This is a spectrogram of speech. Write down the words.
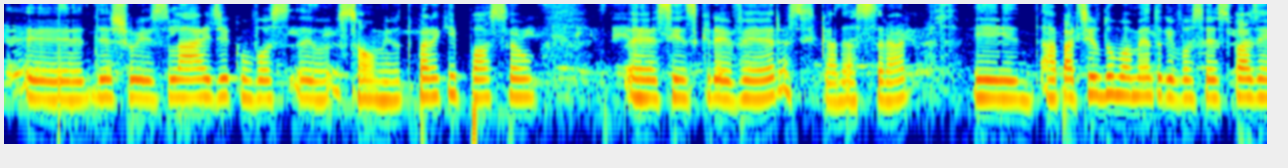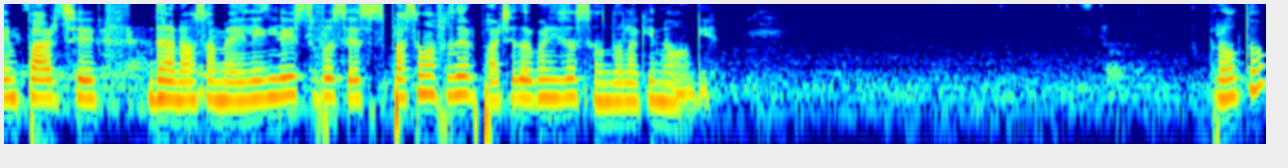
eh, deixo o slide com você, só um minuto, para que possam eh, se inscrever, se cadastrar. E a partir do momento que vocês fazem parte da nossa mailing list, vocês passam a fazer parte da organização do Lakinog. Pronto?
